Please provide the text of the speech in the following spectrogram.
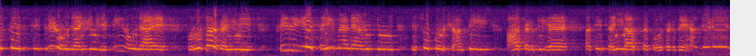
ਉੱਤੇ ਦ੍ਰਿੜ ਹੋ ਜਾਈਏ, ਯਕੀਨ ਹੋ ਜਾਏ, ਭਰੋਸਾ ਕਰੀਏ ਫਿਰ ਇਹ ਸਹੀ ਮਾਇਨਿਆਂ ਵਿੱਚ ਸੁਖ ਔਰ ਸ਼ਾਂਤੀ ਆ ਸਕਦੀ ਹੈ। ਅਸੀਂ ਸਹੀ ਆਸਤਕ ਹੋ ਸਕਦੇ ਹਾਂ। ਜਿਹੜੇ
